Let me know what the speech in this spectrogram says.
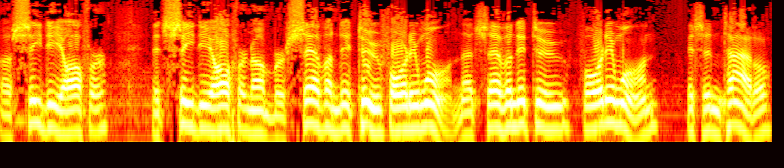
a CD offer. It's CD offer number 7241. That's 7241. It's entitled,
